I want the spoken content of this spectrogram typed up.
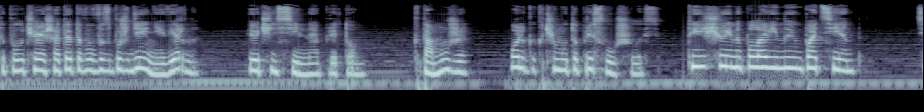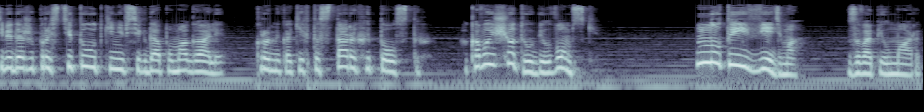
Ты получаешь от этого возбуждение, верно? И очень сильное при том. К тому же, Ольга к чему-то прислушалась. Ты еще и наполовину импотент. Тебе даже проститутки не всегда помогали, кроме каких-то старых и толстых. А кого еще ты убил в Омске? «Ну ты и ведьма!» – завопил Марек.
